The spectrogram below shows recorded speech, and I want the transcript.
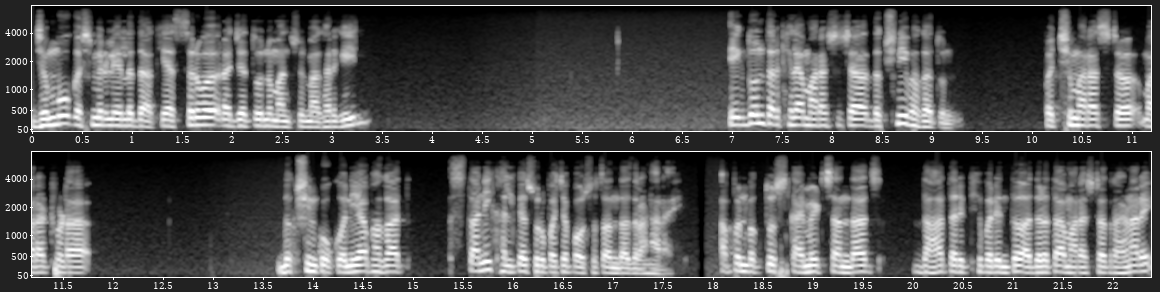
जम्मू काश्मीर लेह लडाख या सर्व राज्यातून मान्सून माघार घेईल. एक दोन तारखेला महाराष्ट्राच्या दक्षिणी भागातून पश्चिम महाराष्ट्र मराठवाडा दक्षिण कोकण या भागात स्थानिक हलक्या स्वरूपाच्या पावसाचा अंदाज राहणार आहे. आपण बघतो स्कायमेटचा अंदाज. दहा तारखेपर्यंत आर्द्रता महाराष्ट्रात राहणार आहे.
